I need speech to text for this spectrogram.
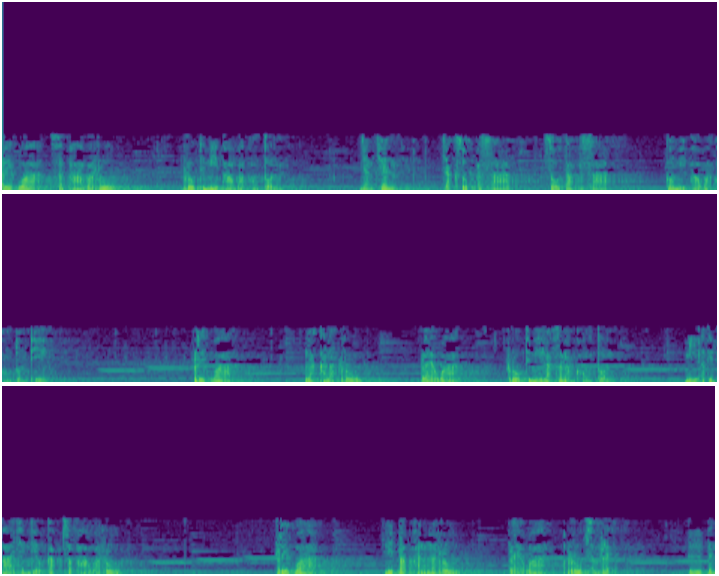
เรียกว่าสภาวะรูป รูปที่มีภาวะของตน อย่างเช่น จักสุประสาท โสตประสาท ก็มีภาวะของตนเอง เรียกว่า ลักษณะรูป แปลว่า รูปที่มีลักษณะของตน มีอธิบายเช่นเดียวกับสภาวะรูป เรียกว่า นิปพันนรูป แปลว่า รูปสำเร็จ คือเป็น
